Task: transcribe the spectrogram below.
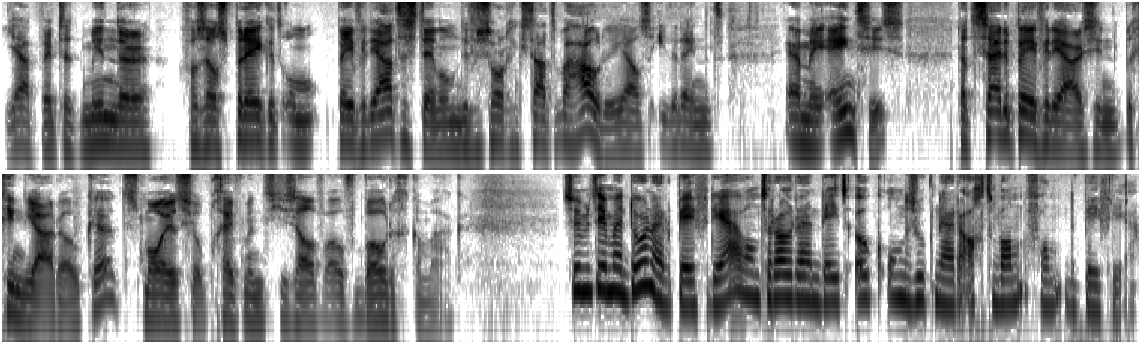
ja, werd het minder vanzelfsprekend om PvdA te stemmen om die verzorgingsstaat te behouden. Ja, als iedereen het ermee eens is. Dat zeiden de PvdA'ers in het beginjaren ook. Hè? Het is mooi als je op een gegeven moment jezelf overbodig kan maken. Zullen we meteen maar door naar de PvdA? Want Roda deed ook onderzoek naar de achterban van de PvdA.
